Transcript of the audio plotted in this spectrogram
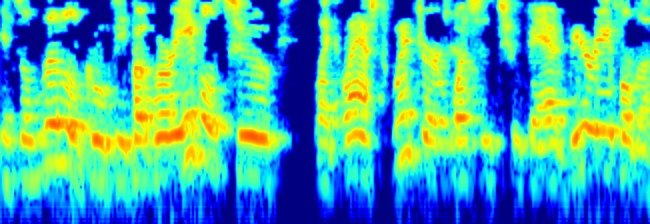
it's a little goofy, but we're able to, like last winter, wasn't too bad. We were able to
